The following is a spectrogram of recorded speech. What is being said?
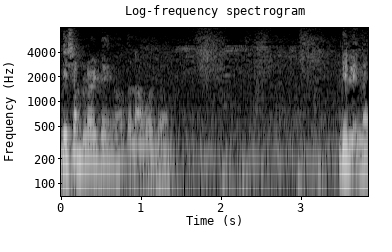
Di siya blurred din, no? Tanawa doon. Dili na.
